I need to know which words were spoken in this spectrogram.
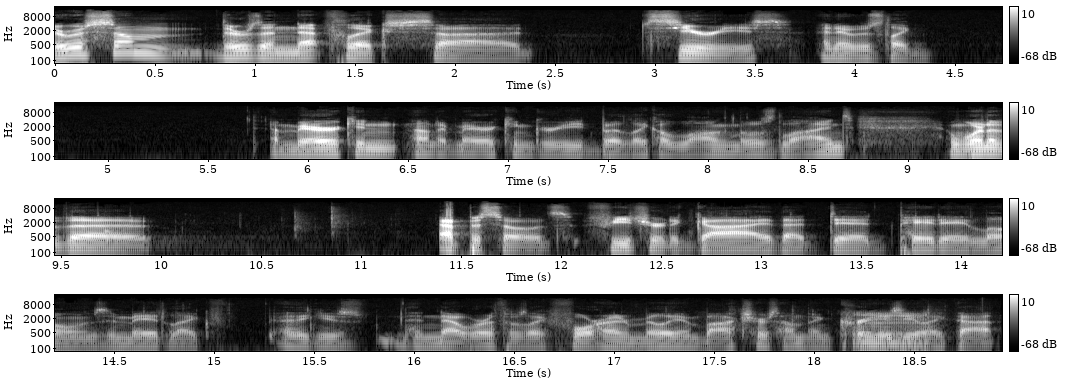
There was some. There was a Netflix uh, series, and it was like American, not American Greed, but like along those lines. And one of the episodes featured a guy that did payday loans and made like I think his, net worth was like 400 million bucks or something crazy Mm. like that.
